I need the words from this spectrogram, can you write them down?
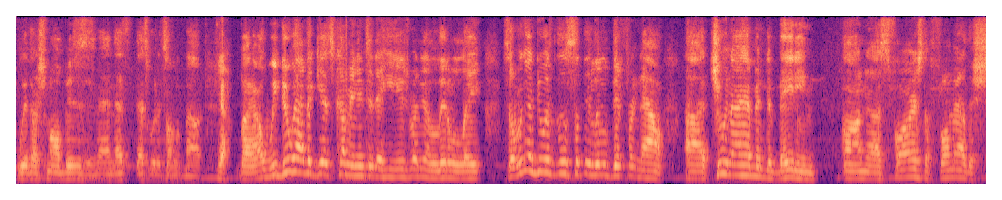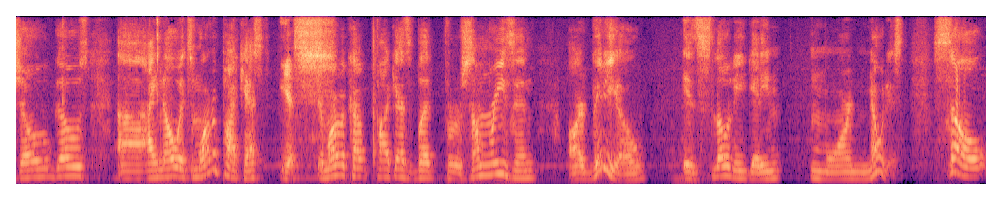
with our small businesses, man. That's that's what it's all about. Yeah. But uh, we do have a guest coming in today. He is running a little late, so we're gonna do a little something a little different now. Uh, Chew and I have been debating on uh, as far as the format of the show goes. Uh, I know it's more of a podcast, Yes. it's more of a co- podcast, but for some reason, our video is slowly getting more noticed. So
